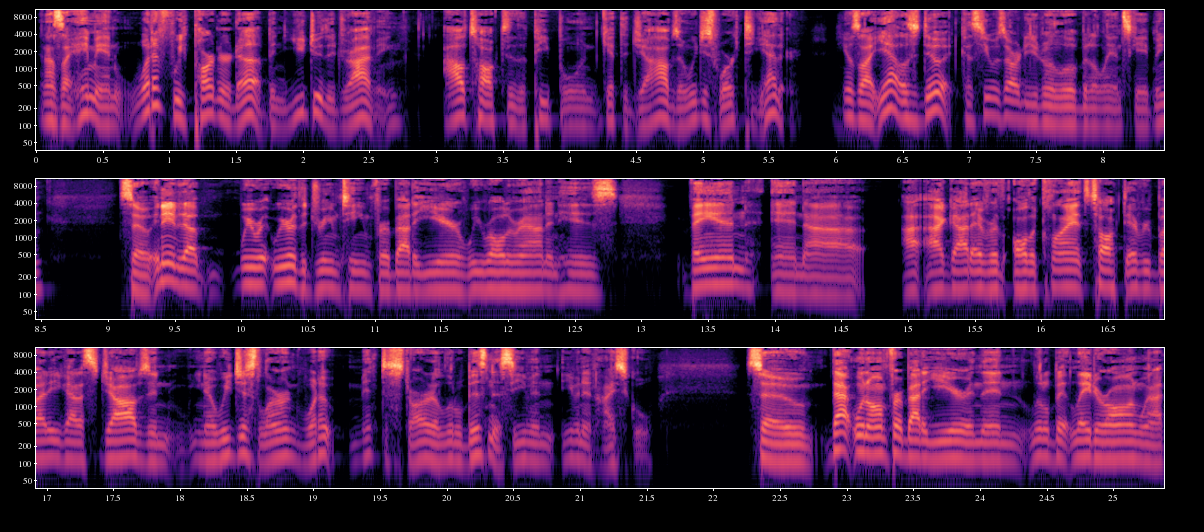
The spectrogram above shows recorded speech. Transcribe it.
And I was like, "Hey, man, what if we partnered up and you do the driving? I'll talk to the people and get the jobs, and we just work together." He was like, "Yeah, let's do it," because he was already doing a little bit of landscaping. So it ended up we were we were the dream team for about a year. We rolled around in his van, and uh, I, I got ever all the clients, talked to everybody, got us jobs, and you know we just learned what it meant to start a little business, even even in high school. So that went on for about a year, and then a little bit later on, when I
